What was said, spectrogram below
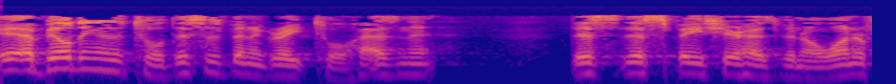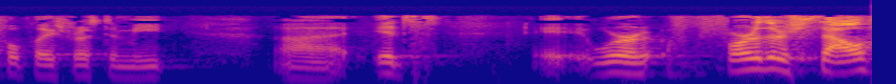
A building is a tool. This has been a great tool, hasn't it? This this space here has been a wonderful place for us to meet. Uh, it's we're further south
